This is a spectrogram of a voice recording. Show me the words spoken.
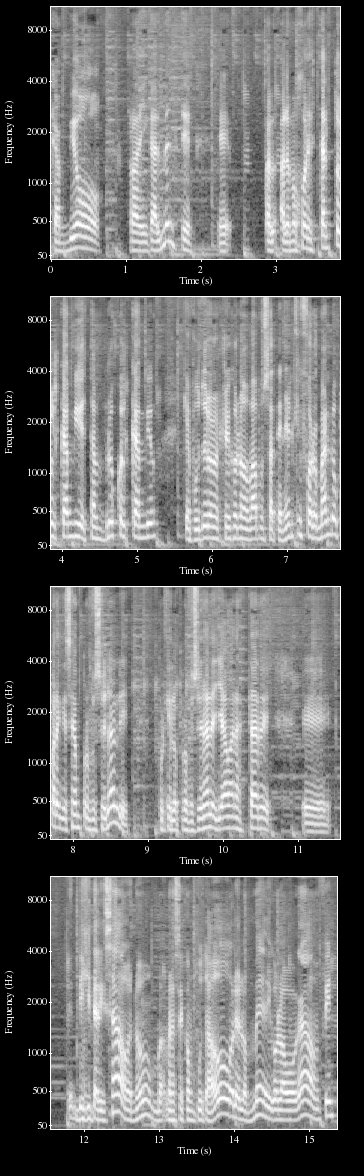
cambió radicalmente. Eh, a, lo mejor es tanto el cambio y es tan brusco el cambio que a futuro nuestros hijos nos vamos a tener que formarlos para que sean profesionales, porque los profesionales ya van a estar eh, digitalizados, ¿no? Van a ser computadores, los médicos, los abogados, en fin.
